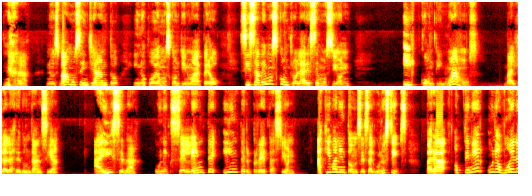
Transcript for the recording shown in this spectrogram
nada, nos vamos en llanto y no podemos continuar, pero si sabemos controlar esa emoción y continuamos, valga la redundancia, ahí se da una excelente interpretación. Aquí van entonces algunos tips para obtener una buena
